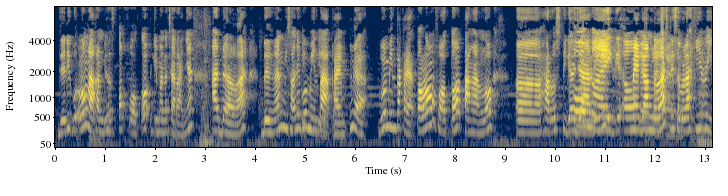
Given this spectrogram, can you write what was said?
Jadi gua, lo nggak akan bisa stok foto gimana caranya adalah dengan misalnya gue minta kayak enggak gue minta kayak tolong foto tangan lo eh, harus tiga Oh jari. Oh, megang oke, gelas oke. di sebelah kiri.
